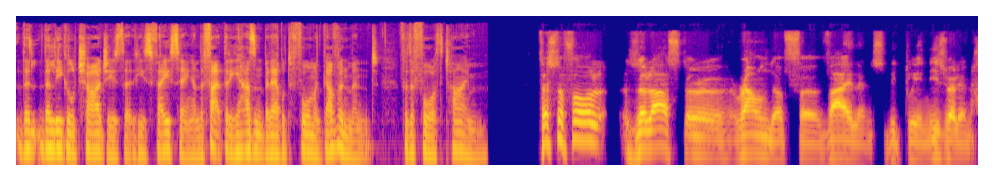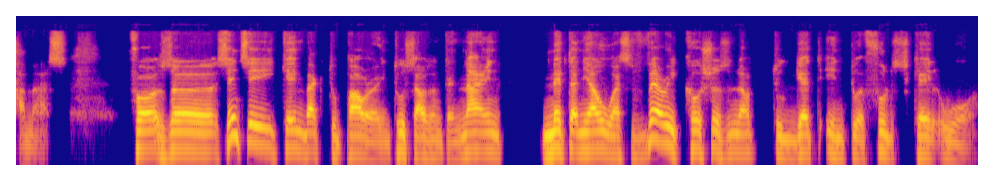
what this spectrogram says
the the legal charges that he's facing and the fact that he hasn't been able to form a government for the fourth time. First of all the last uh, round of uh, violence between Israel and Hamas. For the since he came back to power in 2009 Netanyahu was very cautious not to get into a full scale war,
